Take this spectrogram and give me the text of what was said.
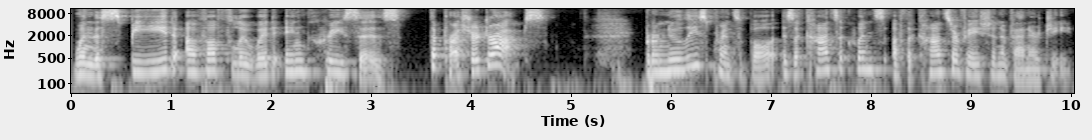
when the speed of a fluid increases, the pressure drops. Bernoulli's principle is a consequence of the conservation of energy.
